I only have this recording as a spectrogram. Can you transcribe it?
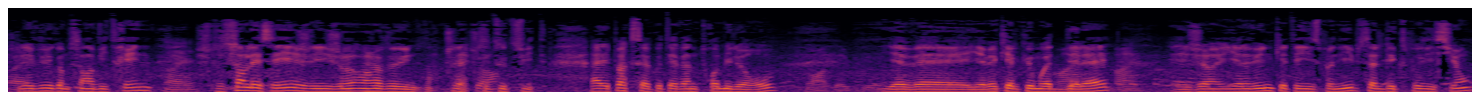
je Ouais. l'ai vu comme ça en vitrine, je, sans l'essayer, je l'ai dit, j'en veux une. Donc, je l'ai acheté tout de suite. À l'époque, ça coûtait 23 000 euros. Il y avait, il y avait quelques mois de délai. Et il y en avait une qui était disponible, celle d'exposition.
